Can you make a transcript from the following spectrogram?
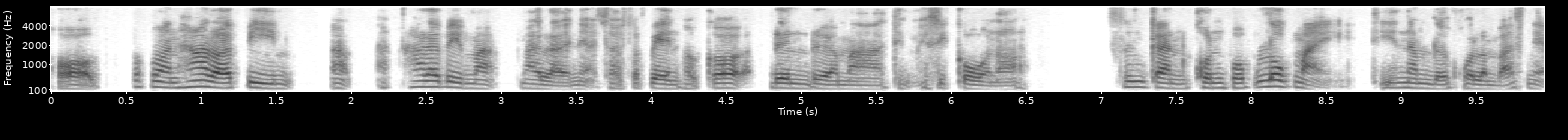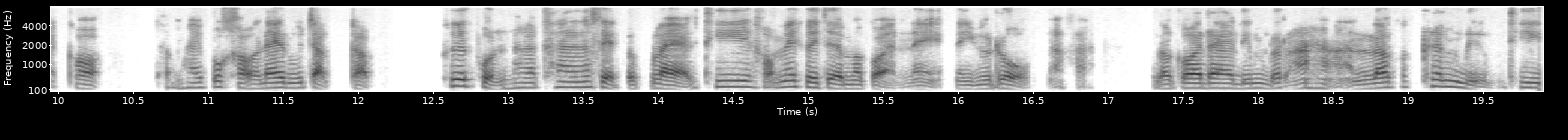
พอประมาณห้าร้อยปีอะห้าร้อยปีมามาแล้วเนี่ย ชาวสเปนเขาก็เดินเรือมาถึงเม็กซิโกเนาะซึ่งการค้นพบโลกใหม่ที่นำโดยโคลัมบัสเนี่ยก็ทำให้พวกเขาได้รู้จักกับพืชผลทางการเกษตรแปลกๆที่เขาไม่เคยเจอมาก่อนในในยุโรปนะคะ แล้วก็ได้ลิ้มรสอาหารแล้วก็เครื่องดื่มที่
